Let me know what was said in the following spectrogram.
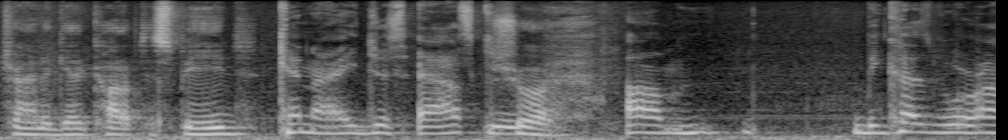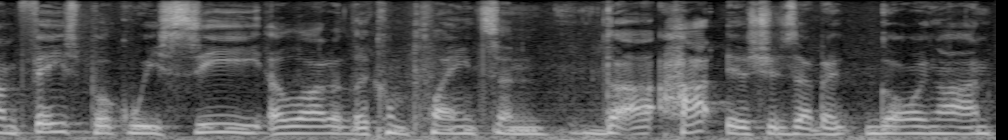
trying to get caught up to speed. Can I just ask you? Sure. Um, because we're on Facebook, we see a lot of the complaints and the hot issues that are going on.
